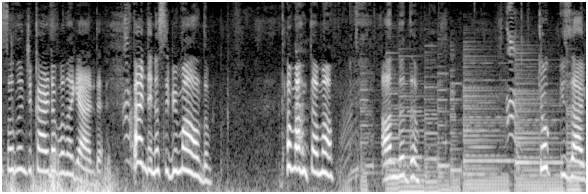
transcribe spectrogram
Sonuncu kar da bana geldi. Ben de nasibimi aldım. Tamam tamam. Anladım. Çok güzel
